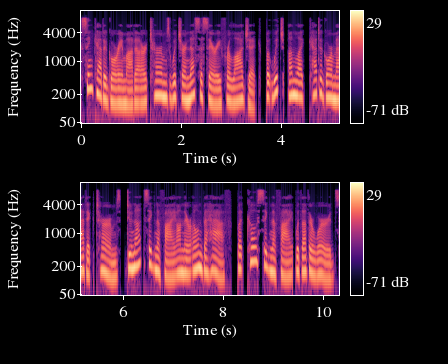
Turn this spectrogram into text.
Syncategoremata are terms which are necessary for logic, but which, unlike categorematic terms, do not signify on their own behalf, but co-signify with other words.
